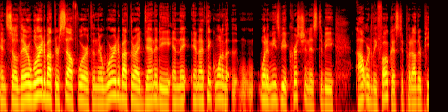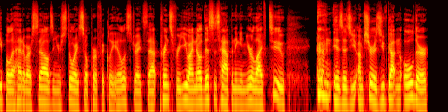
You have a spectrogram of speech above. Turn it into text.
and so they're worried about their self worth and they're worried about their identity. And they and I think one of the what it means to be a Christian is to be outwardly focused, to put other people ahead of ourselves. And your story so perfectly illustrates that. Prince, for you, I know this is happening in your life too. is as you, I'm sure as you've gotten older,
